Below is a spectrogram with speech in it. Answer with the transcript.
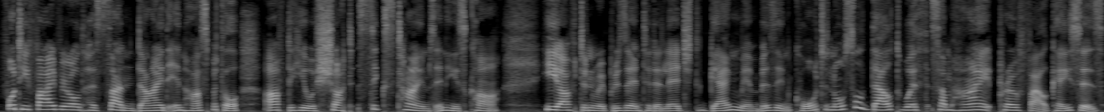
45 year old Hassan died in hospital after he was shot six times in his car. He often represented alleged gang members in court and also dealt with some high profile cases.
